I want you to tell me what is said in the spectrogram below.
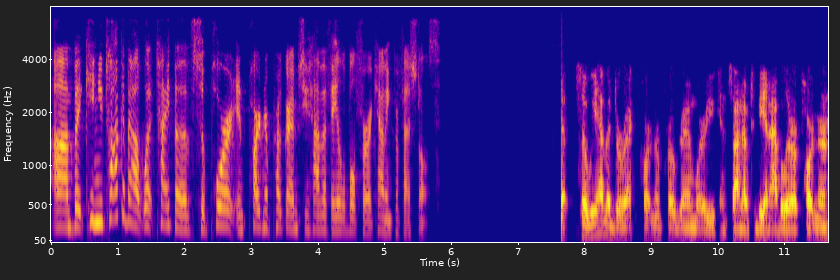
Um, but can you talk about what type of support and partner programs you have available for accounting professionals? Yep. So we have a direct partner program where you can sign up to be an Avalara partner.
